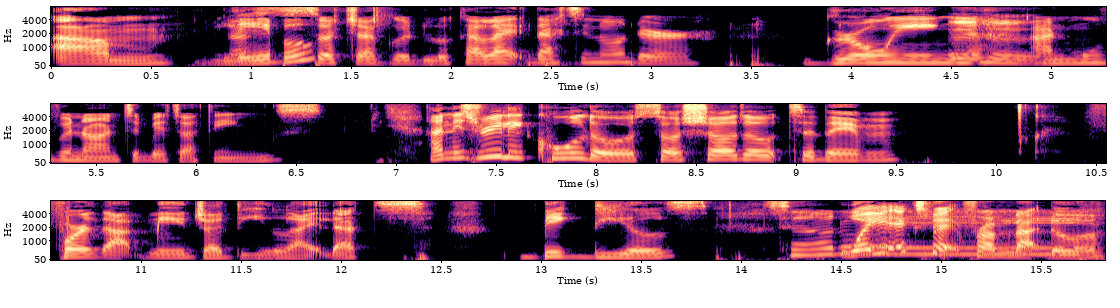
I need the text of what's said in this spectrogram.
um That's label. such a good look. I like that. You know, they're growing Mhm. and moving on to better things. And it's really cool though. So shout out to them for that major deal. Like that's big deals. What you expect from that though?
